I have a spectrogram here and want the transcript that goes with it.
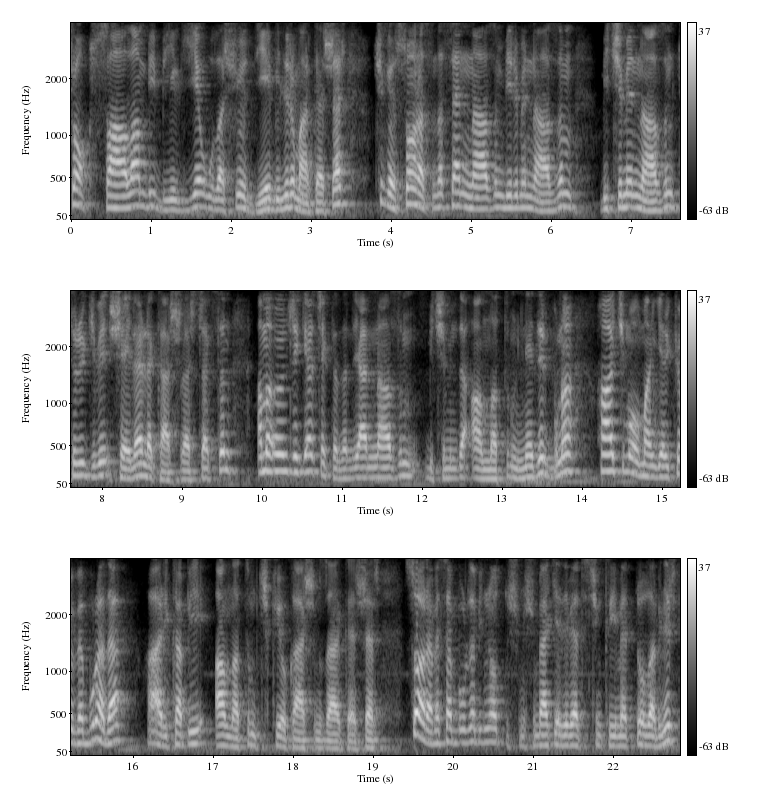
çok sağlam bir bilgiye ulaşıyor diyebilirim arkadaşlar. Çünkü sonrasında sen Nazım birimin Nazım, biçimin Nazım türü gibi şeylerle karşılaşacaksın. Ama önce gerçekten de yani Nazım biçiminde anlatım nedir buna hakim olman gerekiyor ve burada harika bir anlatım çıkıyor karşımıza arkadaşlar. Sonra mesela burada bir not düşmüşüm. Belki edebiyat için kıymetli olabilir.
